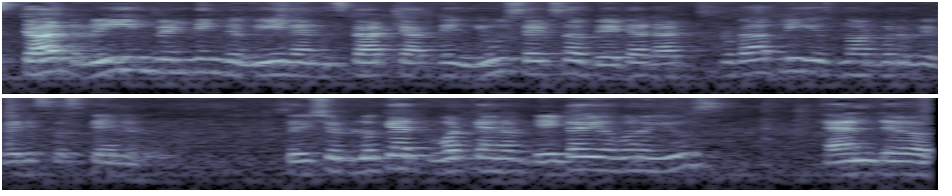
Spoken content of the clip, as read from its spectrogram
start reinventing the wheel and start capturing new sets of data, that probably is not going to be very sustainable. So you should look at what kind of data you're going to use and uh,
